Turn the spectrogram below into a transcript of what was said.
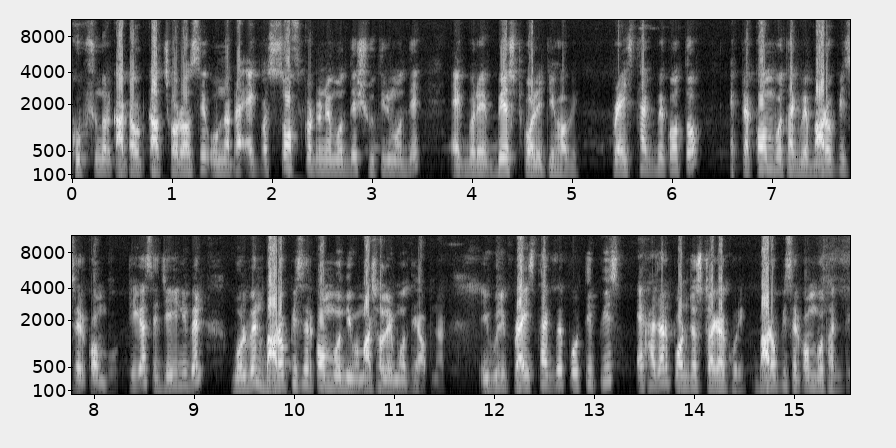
খুব সুন্দর কাট আউট কাজ করা আছে, ওনাটা একবার সফট কটনের মধ্যে, সুতির মধ্যে, একবারে বেস্ট কোয়ালিটি হবে। প্রাইস থাকবে কত? একটা কম্বো থাকবে, বারো পিসের কম্বো ঠিক আছে? যেই নিবেন, বলবেন বারো পিসের কম্বো দিব মাসালের মধ্যে আপনার। এইগুলি প্রাইস থাকবে প্রতি পিস এক হাজার পঞ্চাশ টাকা করে, বারো পিসের কম্বো থাকবে।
